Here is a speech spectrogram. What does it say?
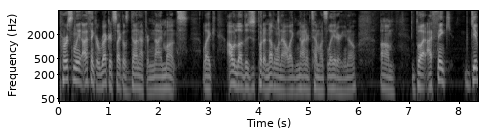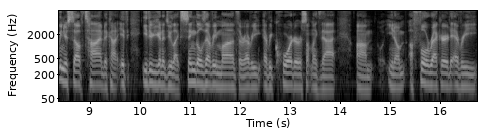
personally, I think a record cycle is done after nine months. Like I would love to just put another one out like nine or ten months later, you know. Um, but I think giving yourself time to kind of if either you're going to do like singles every month or every every quarter or something like that, um, you know, a full record every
